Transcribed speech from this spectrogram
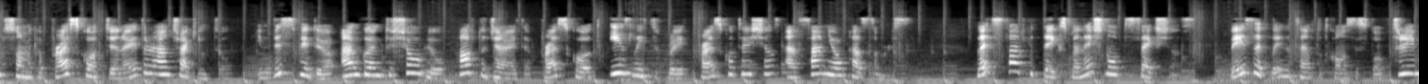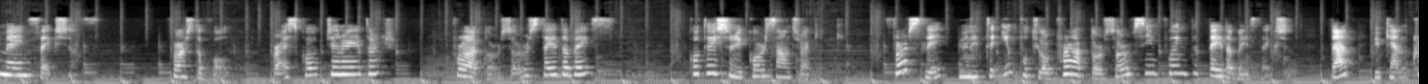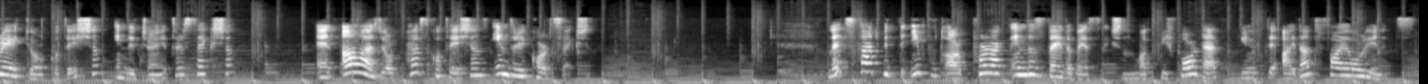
Welcome to Someka price quote generator and tracking tool. In this video, I'm going to show you how to generate a price quote easily to create price quotations and sign your customers. Let's start with the explanation of the sections. Basically, the template consists of three main sections. First of all, price quote generator, product or service database, quotation records and tracking. Firstly, you need to input your product or service info in the database section. Then you can create your quotation in the generator section and analyze your past quotations in the record section. Let's start with the input our product in this database section, but before that, you need to identify your units.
